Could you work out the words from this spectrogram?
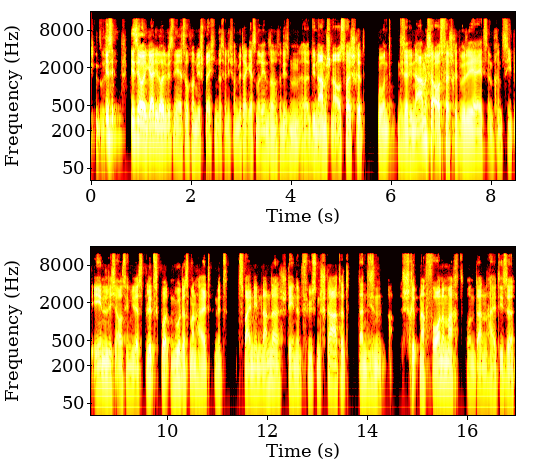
ich bin so ist, ist ja auch egal, die Leute wissen ja jetzt, wovon wir sprechen, dass wir nicht von Mittagessen reden, sondern von diesem äh, dynamischen Ausfallschritt. Und dieser dynamische Ausfallschritt würde ja jetzt im Prinzip ähnlich aussehen wie der Split Squat, nur dass man halt mit zwei nebeneinander stehenden Füßen startet, dann diesen Schritt nach vorne macht und dann halt diese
